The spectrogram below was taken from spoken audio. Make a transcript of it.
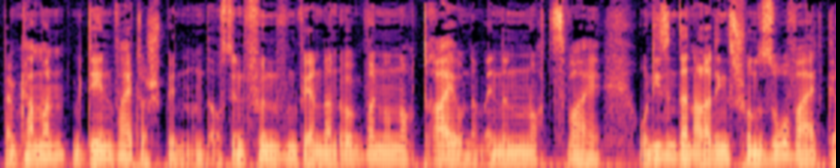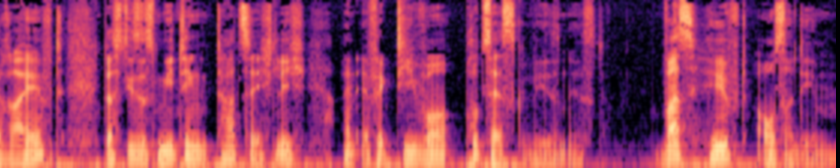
dann kann man mit denen weiterspinnen und aus den fünfen werden dann irgendwann nur noch drei und am Ende nur noch zwei. Und die sind dann allerdings schon so weit gereift, dass dieses Meeting tatsächlich ein effektiver Prozess gewesen ist. Was hilft außerdem?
